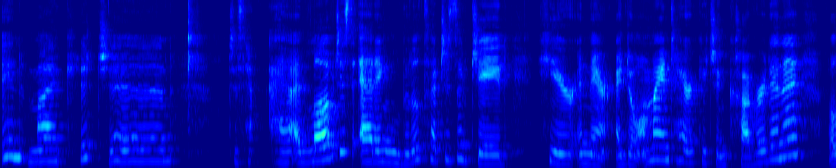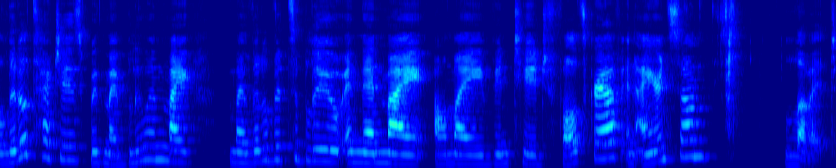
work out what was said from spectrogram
in my kitchen. Just I love just adding little touches of jade here and there. I don't want my entire kitchen covered in it, but little touches with my blue and my my little bits of blue and then my all my vintage Pfaltzgraff and ironstone. Love it.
